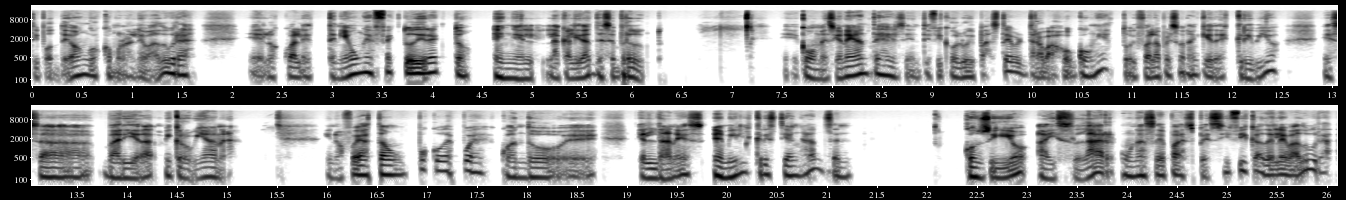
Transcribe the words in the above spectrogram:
tipos de hongos como las levaduras, eh, los cuales tenían un efecto directo en la calidad de ese producto. Eh, como mencioné antes, el científico Louis Pasteur trabajó con esto y fue la persona que describió esa variedad microbiana. Y no fue hasta un poco después cuando el danés Emil Christian Hansen consiguió aislar una cepa específica de levadura,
